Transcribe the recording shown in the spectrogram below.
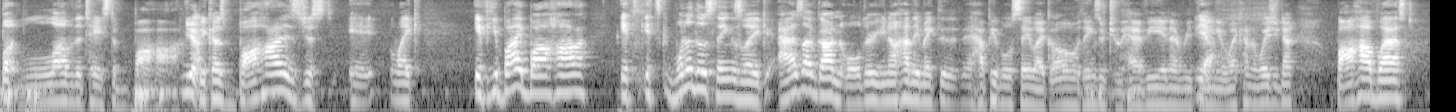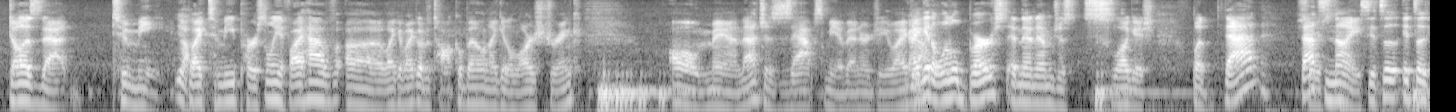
but love the taste of Baja. Yeah. because Baja is just it. Like, if you buy Baja. It's, it's one of those things like as I've gotten older, you know how they make the how people say like oh things are too heavy and everything Yeah. and what kind of weighs you down. Baja Blast does that to me. Yeah. Like to me personally, if I have uh like if I go to Taco Bell and I get a large drink, oh man, that just zaps me of energy. Like I get a little burst and then I'm just sluggish. But that that's Seriously. nice. It's a it's a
